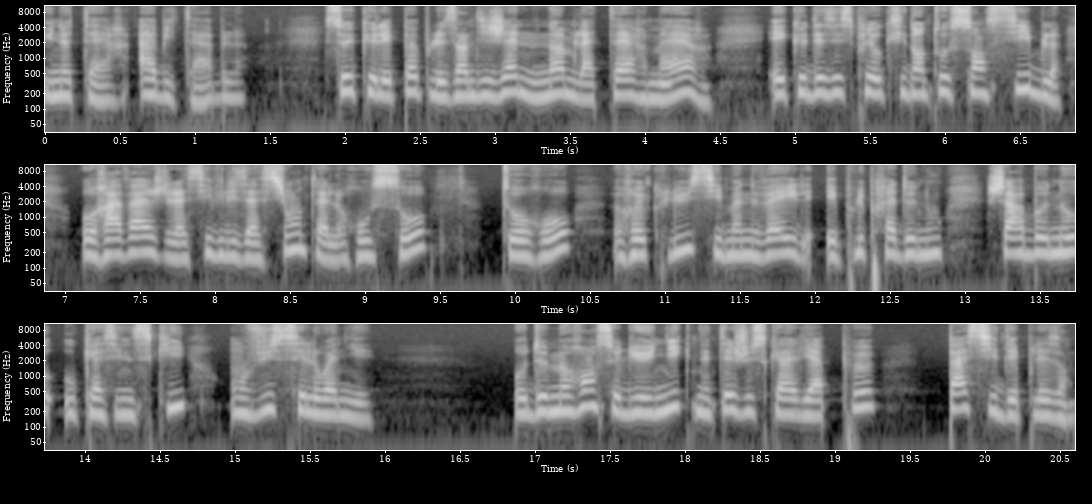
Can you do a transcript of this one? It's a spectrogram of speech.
une terre habitable, ce que les peuples indigènes nomment la terre-mère, et que des esprits occidentaux sensibles aux ravages de la civilisation, tels Rousseau, Thoreau, Reclus, Simone Weil et plus près de nous Charbonneau ou Kaczynski ont vu s'éloigner. Au demeurant, ce lieu unique n'était jusqu'à il y a peu pas si déplaisant.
